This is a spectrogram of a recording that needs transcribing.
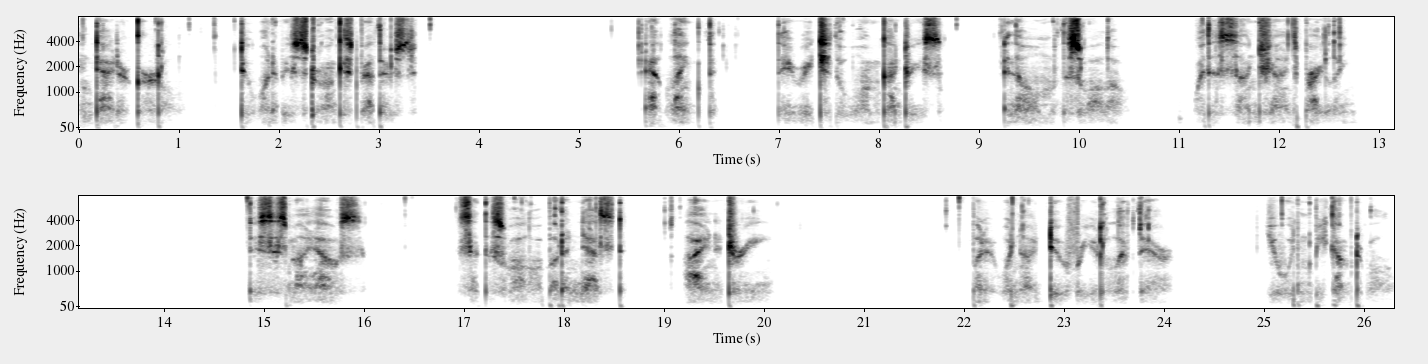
and tied her girdle to one of his strongest feathers. At length they reached the warm countries and the home of the swallow, where the sun shines brightly. This is my house, said the swallow about a nest high in a tree. But it would not do for you to live there. You wouldn't be comfortable.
